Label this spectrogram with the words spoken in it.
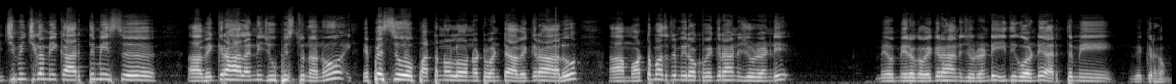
ఇంచుమించుగా మీకు అర్థమీస్ విగ్రహాలన్నీ చూపిస్తున్నాను. ఎపెస్ పట్టణంలో ఉన్నటువంటి ఆ విగ్రహాలు ఆ మొట్టమొదట మీరు ఒక విగ్రహాన్ని చూడండి. మీరు మీరు ఒక విగ్రహాన్ని చూడండి. ఇదిగోండి అర్థమీ విగ్రహం.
